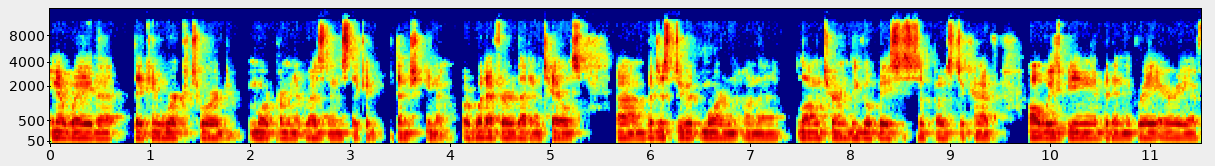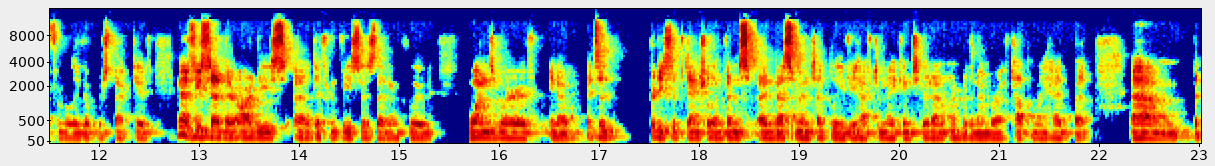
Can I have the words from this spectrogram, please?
in a way that they can work toward more permanent residence they could potentially you know or whatever that entails um, but just do it more on, a long-term legal basis as opposed to kind of always being a bit in the gray area from a legal perspective. And as you said, there are these uh, different visas that include ones where you know it's a pretty substantial investment. I believe you have to make into it. I don't remember the number off the top of my head, but um, but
